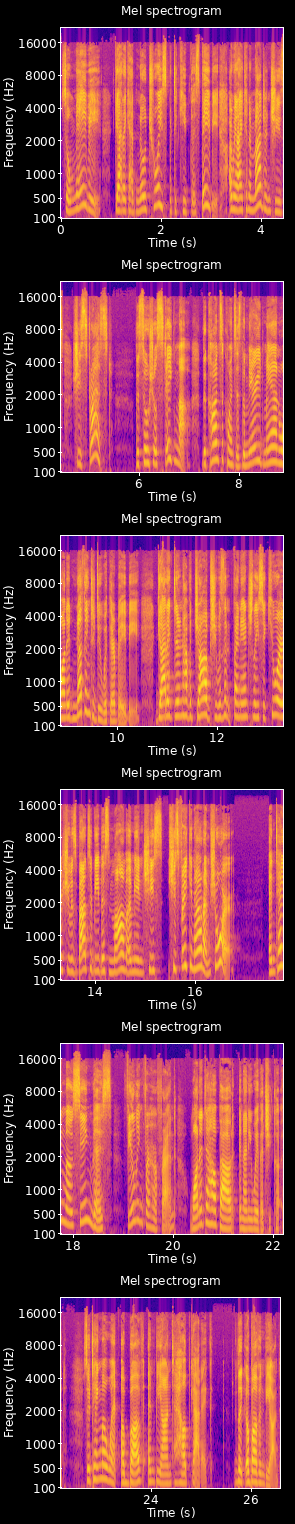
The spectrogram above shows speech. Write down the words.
So maybe Gatik had no choice but to keep this baby. I mean, I can imagine she's she's stressed the social stigma, the consequences. The married man wanted nothing to do with their baby. Gatik didn't have a job. She wasn't financially secure. She was about to be this mom. I mean, she's she's freaking out, I'm sure. And Tangmo, seeing this, feeling for her friend, wanted to help out in any way that she could. So Tangmo went above and beyond to help Gatik. like above and beyond.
